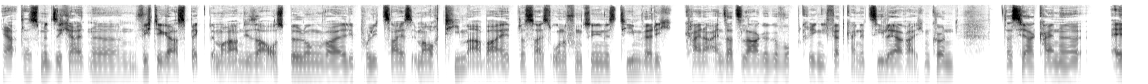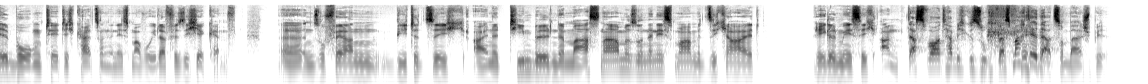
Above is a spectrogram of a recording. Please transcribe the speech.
Ja, das ist mit Sicherheit ein wichtiger Aspekt im Rahmen dieser Ausbildung, weil die Polizei ist immer auch Teamarbeit. Das heißt, ohne funktionierendes Team werde ich keine Einsatzlage gewuppt kriegen, ich werde keine Ziele erreichen können. Das ist ja keine Ellbogentätigkeit, sondern nächstes Mal, wo jeder für sich hier kämpft. Äh, insofern bietet sich eine teambildende Maßnahme, so nenne ich es mal, mit Sicherheit regelmäßig an. Das Wort habe ich gesucht. Was macht ihr da zum Beispiel?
